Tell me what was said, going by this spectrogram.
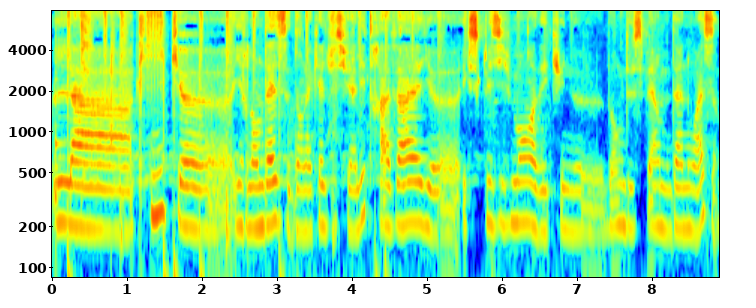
La clinique euh, irlandaise dans laquelle je suis allée travaille euh, exclusivement avec une banque de sperme danoise,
